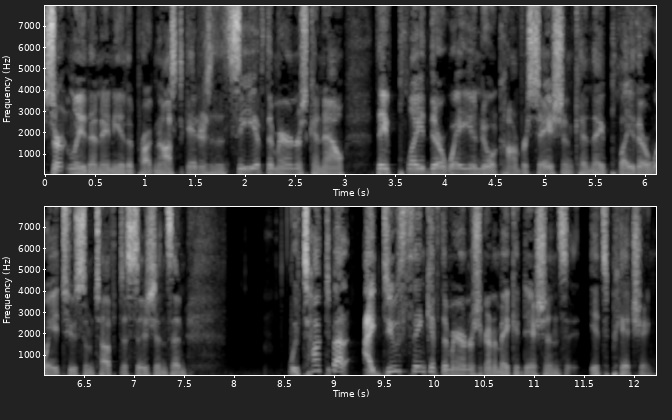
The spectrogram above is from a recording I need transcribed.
Certainly than any of the prognosticators, and see if the Mariners can now they've played their way into a conversation. Can they play their way to some tough decisions and we've talked about. I do think if the Mariners are going to make additions, it's pitching.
